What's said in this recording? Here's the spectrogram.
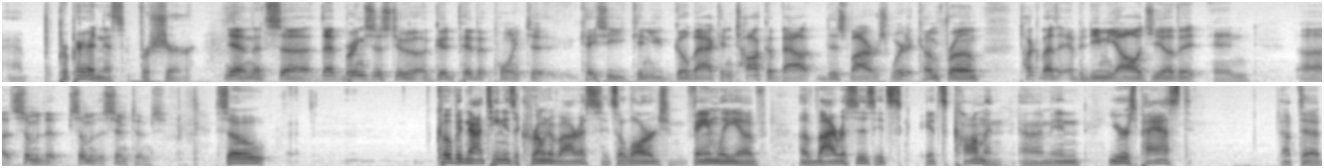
uh, preparedness for sure. Yeah, and that's uh, that brings us to a good pivot point. To Casey, can you go back and talk about this virus? Where did it come from? talk about the epidemiology of it and uh, some of the some of the symptoms. So, COVID nineteen is a coronavirus. It's a large family of of viruses. It's it's common um, in years past. Up to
